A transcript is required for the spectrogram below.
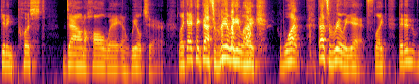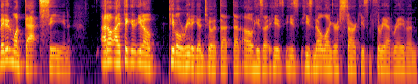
getting pushed down a hallway in a wheelchair. Like I think that's really like what that's really it. Like they didn't they didn't want that scene. I don't. I think you know people reading into it that that oh he's a he's he's he's no longer a Stark. He's the three-eyed Raven.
